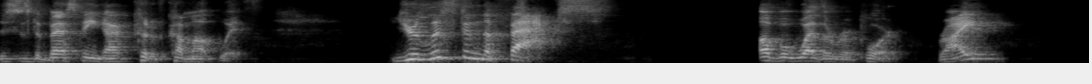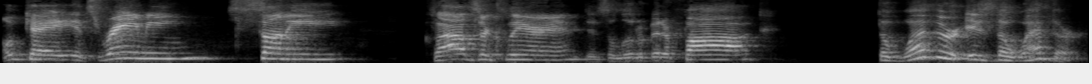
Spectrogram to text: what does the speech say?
This is the best thing I could have come up with. You're listing the facts of a weather report, right? Okay, it's raining, sunny, clouds are clearing, there's a little bit of fog. The weather is the weather.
